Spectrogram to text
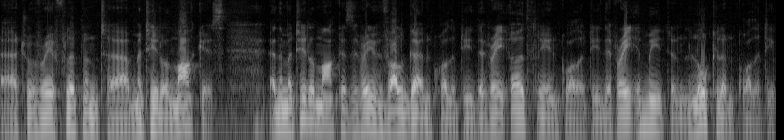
uh, through very flippant uh, material markers. And the material markers are very vulgar in quality, they're very earthly in quality, they're very immediate and local in quality.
